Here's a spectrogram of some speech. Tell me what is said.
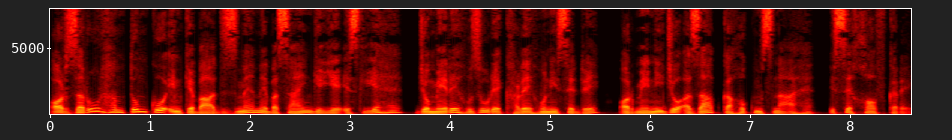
اور ضرور ہم تم کو ان کے بعد زمے میں بسائیں گے، یہ اس لیے ہے، جو میرے حضور کھڑے ہونی سے ڈے اور مینی جو عذاب کا حکم سنا ہے، اس سے خوف کرے۔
